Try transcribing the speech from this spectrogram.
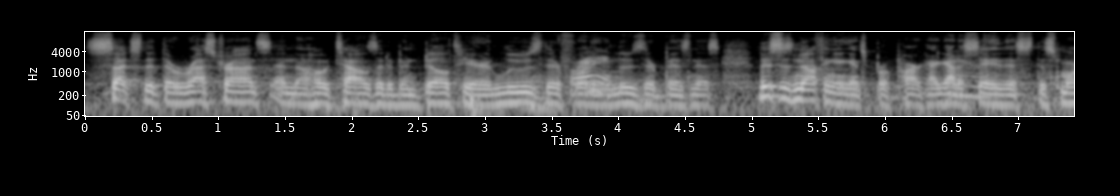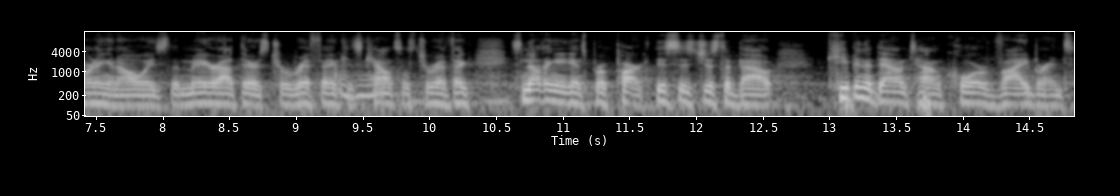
such that the restaurants and the hotels that have been built here lose their footing right. and lose their business. This is nothing against Brook Park. I got to yeah. say this this morning and always. The mayor out there is terrific. Mm-hmm. His council's terrific. It's nothing against Brook Park. This is just about keeping the downtown core vibrant.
